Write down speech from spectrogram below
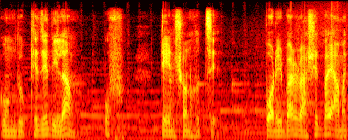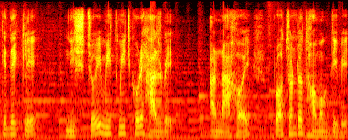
কোন দুঃখে যে দিলাম, উফ, টেনশন হচ্ছে। পরের বার রাশেদ ভাই আমাকে দেখলে নিশ্চয়ই মিটমিট করে হাসবে। আর না হয় প্রচণ্ড ধমক দিবে।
